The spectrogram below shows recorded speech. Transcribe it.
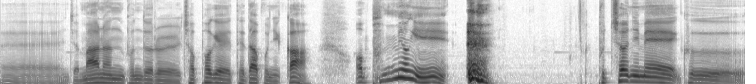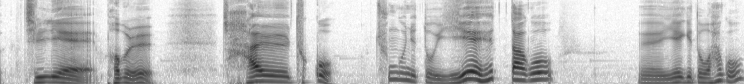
에, 이제 많은 분들을 접하게 되다 보니까 어, 분명히 부처님의 그 진리의 법을 잘 듣고 충분히 또 이해했다고 에, 얘기도 하고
